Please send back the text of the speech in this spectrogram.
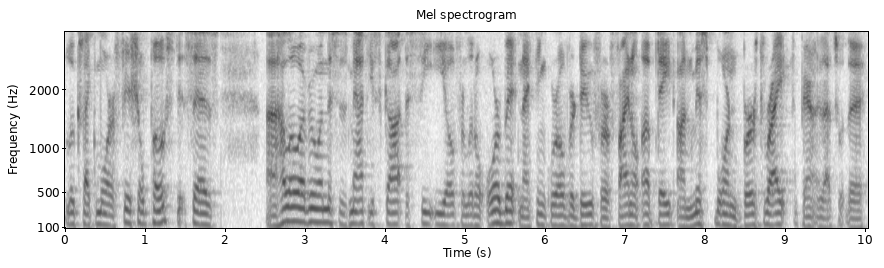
looks like more official post. It says, uh, Hello, everyone. This is Matthew Scott, the CEO for Little Orbit, and I think we're overdue for a final update on Mistborn Birthright. Apparently, that's what the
